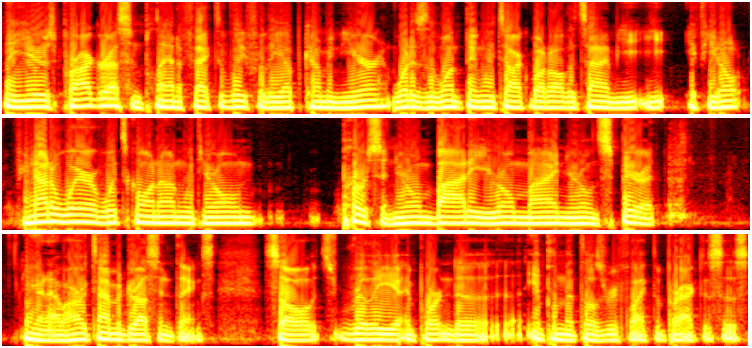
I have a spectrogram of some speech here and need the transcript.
the year's progress and plan effectively for the upcoming year. What is the one thing we talk about all the time? You, you, if you don't, if you're not aware of what's going on with your own person, your own body, your own mind, your own spirit, you're going to have a hard time addressing things. So it's really important to implement those reflective practices.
